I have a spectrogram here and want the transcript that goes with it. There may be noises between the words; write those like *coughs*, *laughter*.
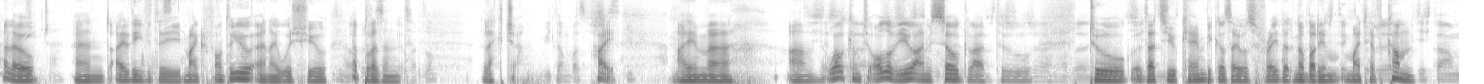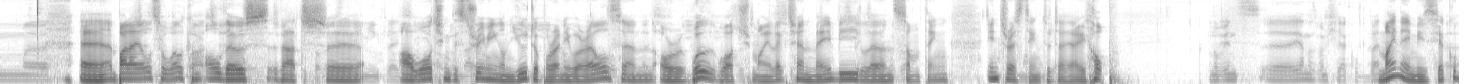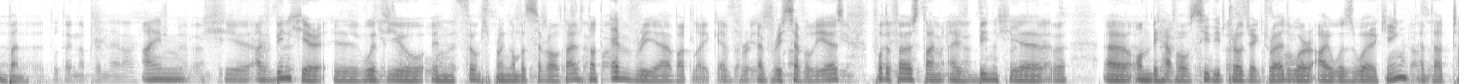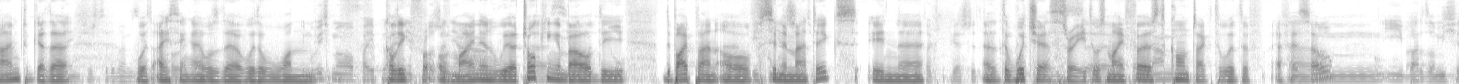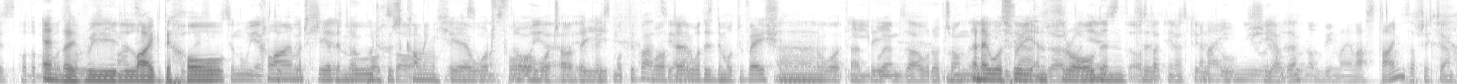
Hello, and I leave the microphone to you, and I wish you a pleasant lecture. Hi, I'm. Uh, um, welcome to all of you. I'm so glad to to that you came because I was afraid that nobody might have come. Uh, but I also welcome all those that uh, are watching the streaming on YouTube or anywhere else, and or will watch my lecture and maybe learn something interesting today. I hope. My name is Jakub Ben. I'm here. I've been here uh, with you in Film Spring almost several times, not every year, but like every every several years. For the first time, I've been here uh, uh, on behalf of CD Projekt Red, where I was working at that time together with, I think I was there with one colleague of mine, and we are talking about the the pipeline of cinematics in uh, uh, The Witcher 3. It was my first contact with the FSO, and I really like the whole climate here, the mood, who's coming here, what for, what are the, what, uh, what is the motivation, what are the, and I was really enthralled, and, uh, and I knew it would not be my last time.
